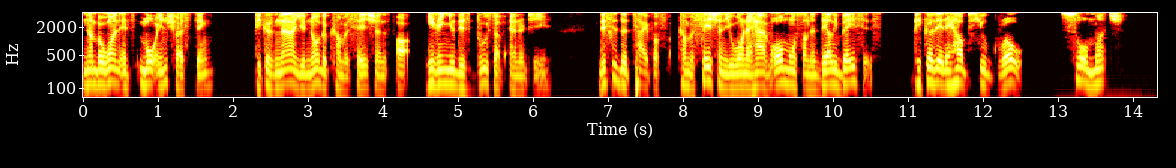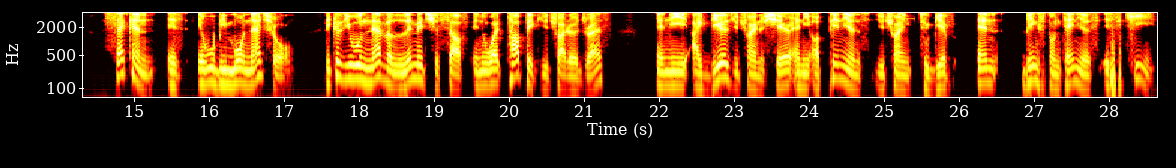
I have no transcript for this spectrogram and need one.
number one, it's more interesting because now you know the conversations are giving you this boost of energy. This is the type of conversation you want to have almost on a daily basis because it helps you grow so much. Second is it will be more natural because you will never limit yourself in what topic you try to address any ideas you're trying to share, any opinions you're trying to give. And being spontaneous is key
